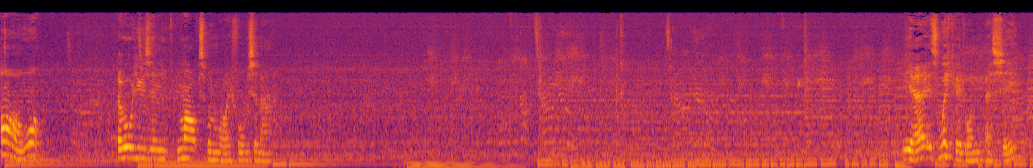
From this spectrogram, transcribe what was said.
Oh, what? They're all using marksman rifles and that. Yeah, it's wicked on SC.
